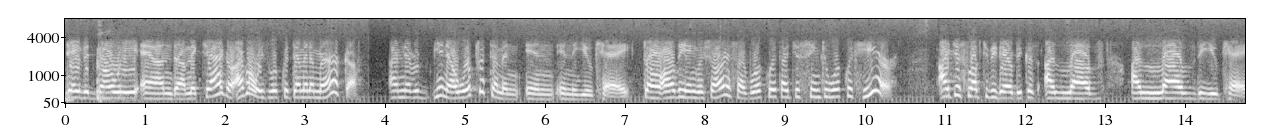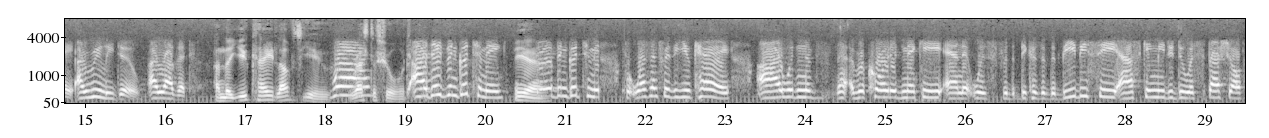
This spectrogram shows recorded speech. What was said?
David Bowie and uh, Mick Jagger. I've always worked with them in America. I've never, you know, worked with them in, in, in the UK. So all the English artists I've worked with, I just seem to work with here. I just love to be there because I love, I love the UK. I really do. I love it. And the UK loves you. Well, Rest assured. I, they've been good to me. Yeah. They've been good to me. If it wasn't for the UK, I wouldn't have uh, recorded Mickey, and it was for the, because of the BBC asking me to do a special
